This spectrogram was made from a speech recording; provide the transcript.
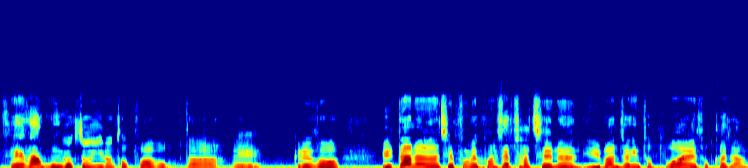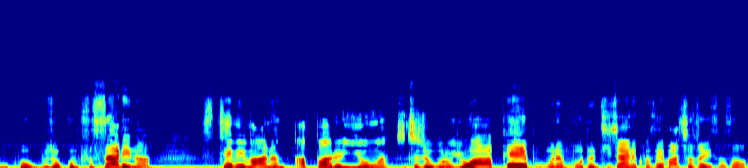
세상 공격적인 이런 터프화가 없다. 예. 그래서 일단은 제품의 컨셉 자체는 일반적인 터프화에 속하지 않고 무조건 풋살이나 스텝이 많은 앞발을 이용한 전체적으로 요 앞에 부분에 모든 디자인 컨셉에 맞춰져 있어서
